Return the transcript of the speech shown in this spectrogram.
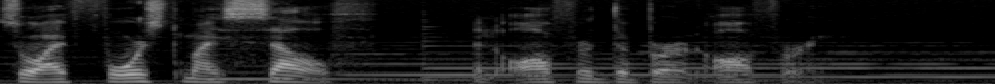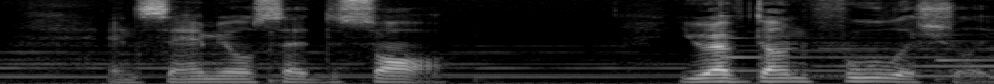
So I forced myself and offered the burnt offering. And Samuel said to Saul, You have done foolishly.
